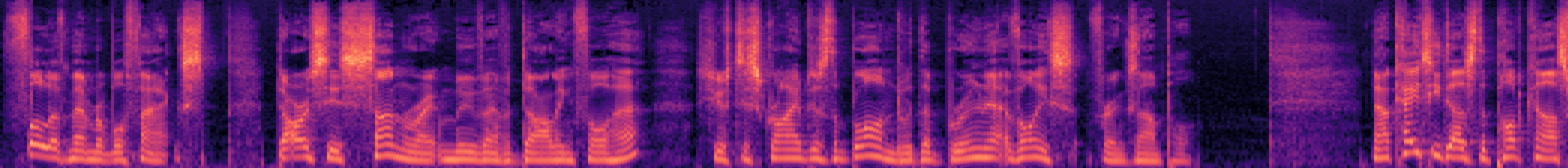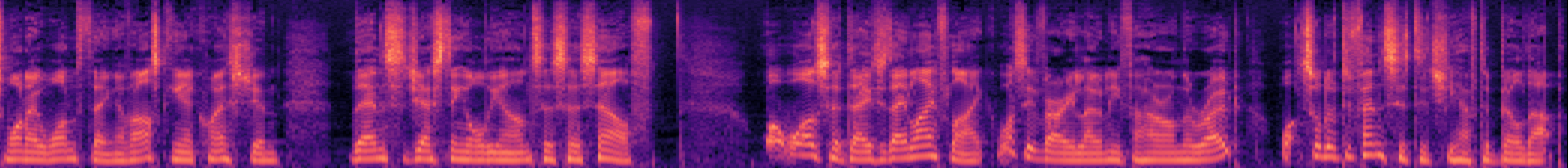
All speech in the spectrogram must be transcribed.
Full of memorable facts. Doris's son wrote Move Over Darling for her. She was described as the blonde with the brunette voice, for example. Now, Katie does the podcast 101 thing of asking a question, then suggesting all the answers herself. What was her day to day life like? Was it very lonely for her on the road? What sort of defences did she have to build up?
